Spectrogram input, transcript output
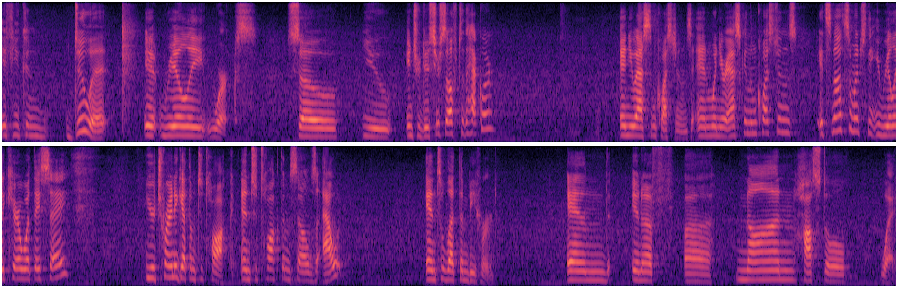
if you can do it, it really works. So you introduce yourself to the heckler and you ask them questions. And when you're asking them questions, it's not so much that you really care what they say, you're trying to get them to talk and to talk themselves out and to let them be heard. And in a uh, non hostile way.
